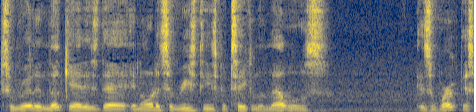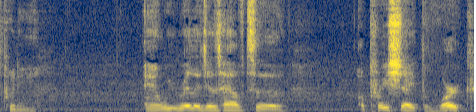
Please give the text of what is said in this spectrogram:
to really look at is that in order to reach these particular levels, is work that's put in. And we really just have to appreciate the work.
